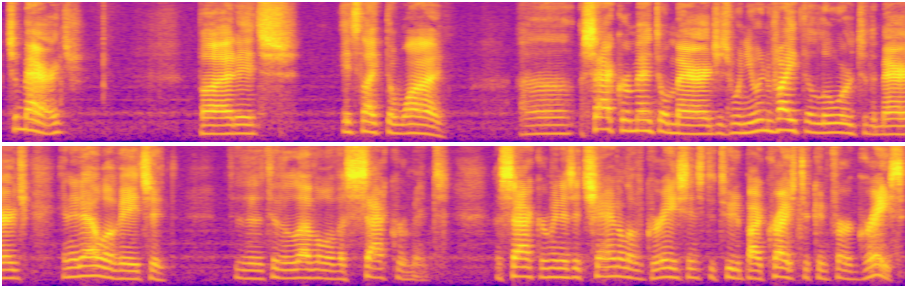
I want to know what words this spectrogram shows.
it's a marriage, but it's it's like the wine. Uh, a sacramental marriage is when you invite the Lord to the marriage and it elevates it to the, to the level of a sacrament. A sacrament is a channel of grace instituted by Christ to confer grace.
